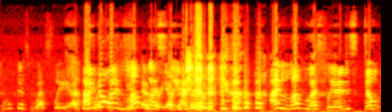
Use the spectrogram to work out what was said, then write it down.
Don't diss Wesley. I, I know Wesley I love Wesley. I I love Wesley. I just don't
